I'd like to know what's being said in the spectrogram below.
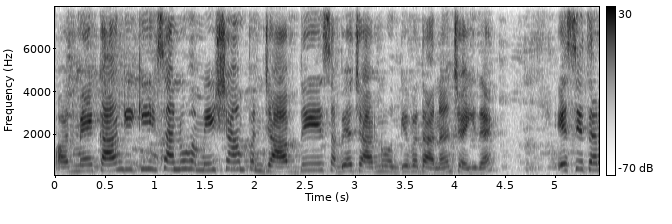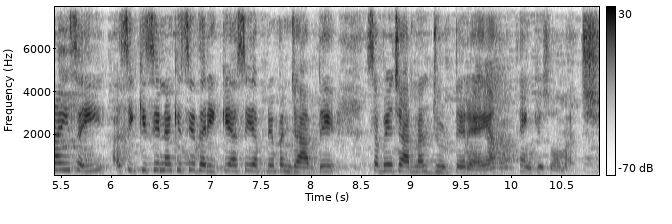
ਔਰ ਮੈਂ ਕਹਾਂਗੀ ਕਿ ਸਾਨੂੰ ਹਮੇਸ਼ਾ ਪੰਜਾਬ ਦੇ ਸੱਭਿਆਚਾਰ ਨੂੰ ਅੱਗੇ ਵਧਾਉਣਾ ਚਾਹੀਦਾ ਹੈ ਇਸੇ ਤਰ੍ਹਾਂ ਹੀ ਸਹੀ ਅਸੀਂ ਕਿਸੇ ਨਾ ਕਿਸੇ ਤਰੀਕੇ ਅਸੀਂ ਆਪਣੇ ਪੰਜਾਬ ਦੇ ਸੱਭਿਆਚਾਰ ਨਾਲ ਜੁੜਦੇ ਰਹੇ ਹਾਂ ਥੈਂਕ ਯੂ ਸੋ ਮੱਚ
